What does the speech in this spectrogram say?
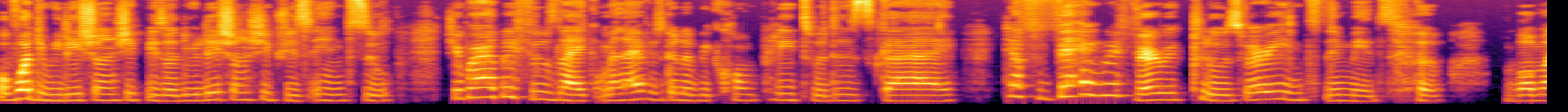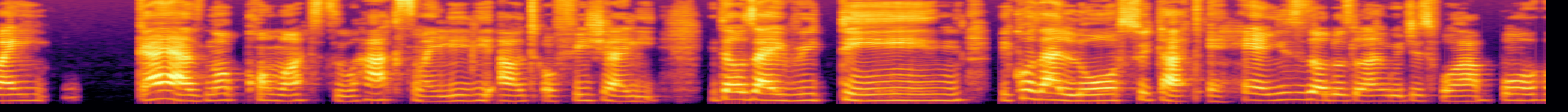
of what the relationship is or the relationship she's into. She probably feels like my life is gonna be complete with this guy. They're very, very close, very intimate. but my guy has not come out to ask my lady out officially. He tells her everything because I love sweetheart. Eh, uses all those languages for her. But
